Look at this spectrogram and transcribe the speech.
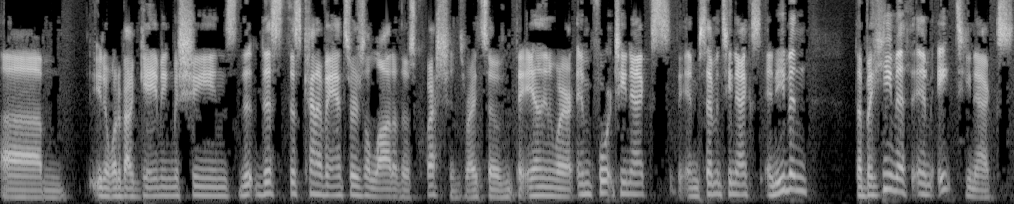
Um, you know, what about gaming machines? Th- this this kind of answers a lot of those questions, right? So the Alienware M14X, the M17X, and even the Behemoth M18X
